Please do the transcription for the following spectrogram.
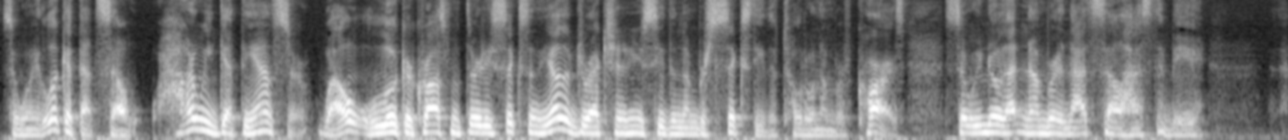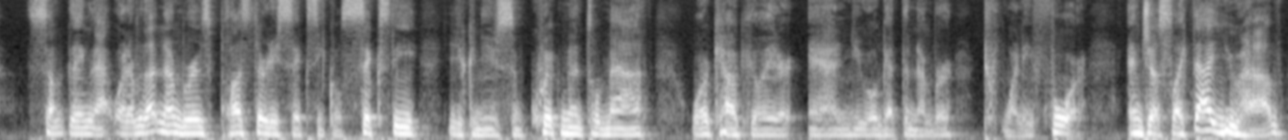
So when we look at that cell, how do we get the answer? Well, look across from 36 in the other direction and you see the number 60, the total number of cars. So we know that number in that cell has to be something that whatever that number is plus 36 equals 60. You can use some quick mental math or calculator and you will get the number 24. And just like that, you have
